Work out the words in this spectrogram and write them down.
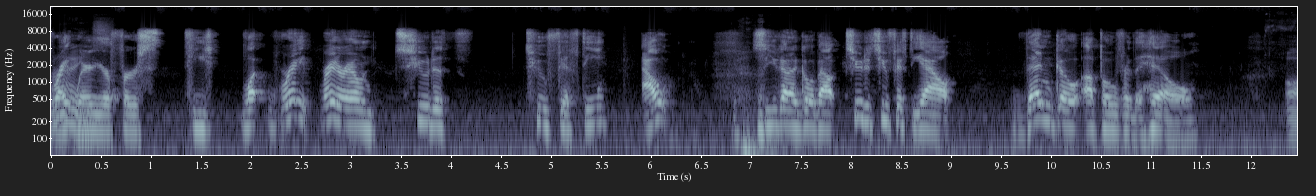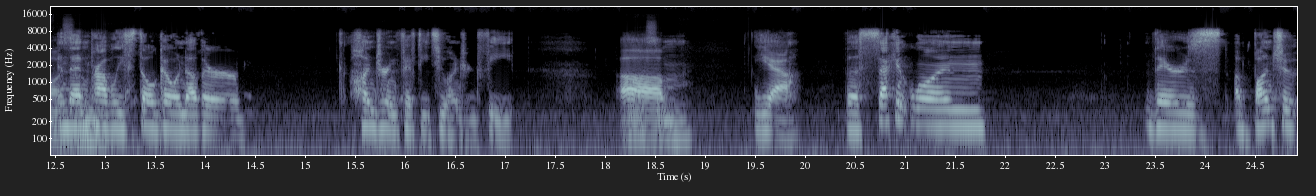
right where your first tee, li- right right around two to th- 250 out. So you got to go about two to 250 out, then go up over the hill, Awesome. and then probably still go another 150 200 feet Awesome. um yeah the second one there's a bunch of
